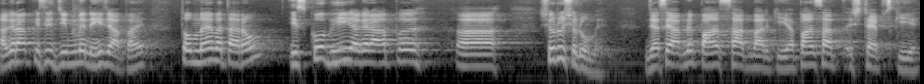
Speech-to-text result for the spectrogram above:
अगर आप किसी जिम में नहीं जा पाए तो मैं बता रहा हूँ, इसको भी अगर आप शुरू शुरू में, जैसे आपने पाँच सात बार किया पाँच सात स्टेप्स किए,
